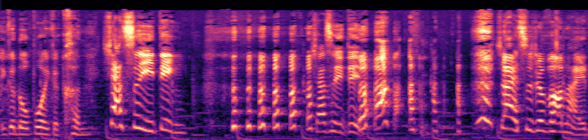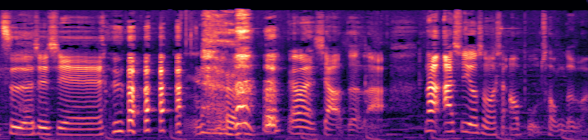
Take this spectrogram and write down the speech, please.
一个萝卜一个坑，下次一定，下次一定，下一次就不知道哪一次了。谢谢，开玩笑的啦。那阿西有什么想要补充的吗？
